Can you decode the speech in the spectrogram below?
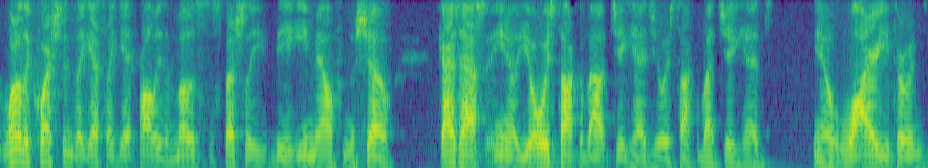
one of the questions I guess I get probably the most, especially via email from the show, guys ask, you know, you always talk about jig heads. You always talk about jig heads. You know, why are you throwing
